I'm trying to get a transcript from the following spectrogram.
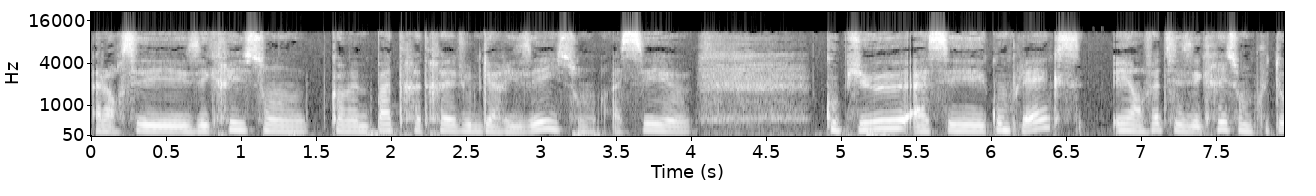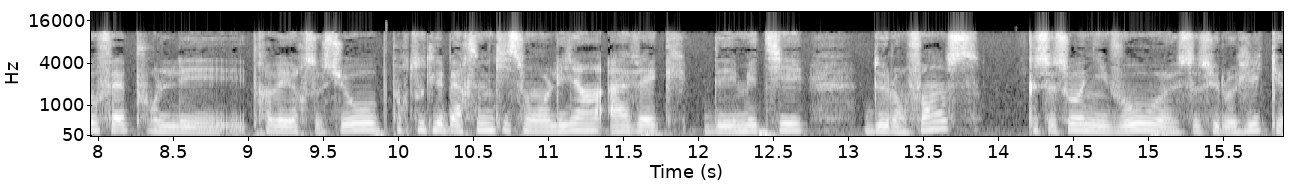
Alors ces écrits sont quand même pas très très vulgarisés, ils sont assez euh, copieux, assez complexes, et en fait ces écrits sont plutôt faits pour les travailleurs sociaux, pour toutes les personnes qui sont en lien avec des métiers de l'enfance, que ce soit au niveau euh, sociologique,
